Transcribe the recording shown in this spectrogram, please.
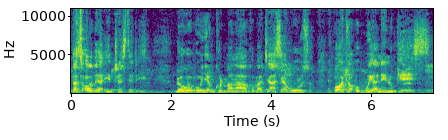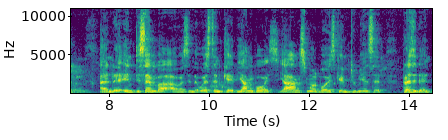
That's all they are interested in. Loko kunye ngikhuluma ngakho bathi asiyakuzwa kodwa ubuya nini ugesi. And uh, in December, I was in the Western Cape. Young boys, young small boys came to me and said, President,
